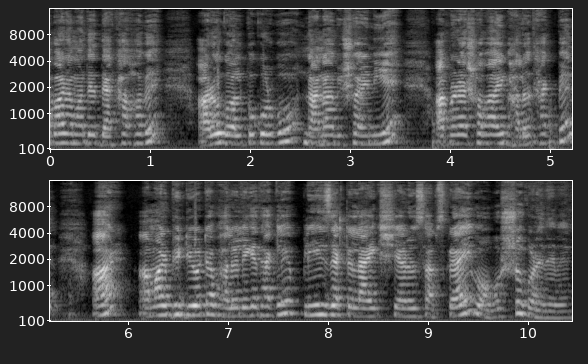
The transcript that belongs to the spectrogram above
আবার আমাদের দেখা হবে। আরও গল্প করব নানা বিষয় নিয়ে। আপনারা সবাই ভালো থাকবেন। আর আমার ভিডিওটা ভালো লেগে থাকলে প্লিজ একটা লাইক শেয়ার ও সাবস্ক্রাইব অবশ্য করে দেবেন।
